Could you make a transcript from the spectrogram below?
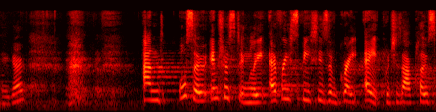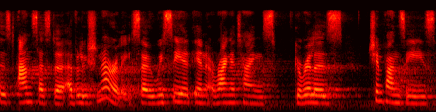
There you go. And also, interestingly, every species of great ape, which is our closest ancestor evolutionarily, so we see it in orangutans, gorillas, chimpanzees,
